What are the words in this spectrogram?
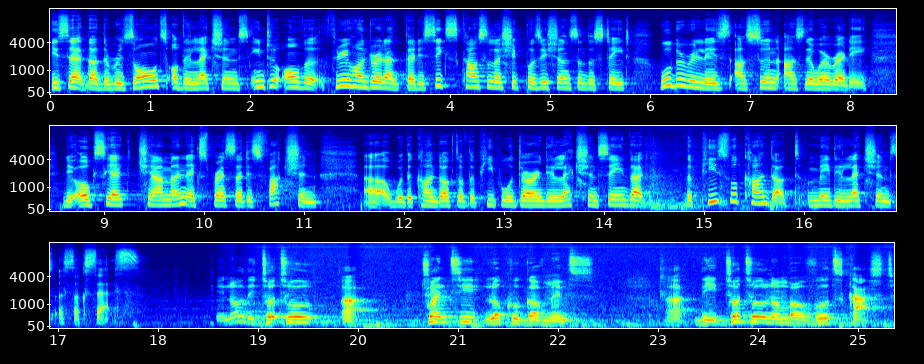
He said that the results of the elections into all the 336 councillorship positions in the state will be released as soon as they were ready. The OGSEC chairman expressed satisfaction uh, with the conduct of the people during the election, saying that the peaceful conduct made elections a success. In all the total uh, 20 local governments, uh, the total number of votes cast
